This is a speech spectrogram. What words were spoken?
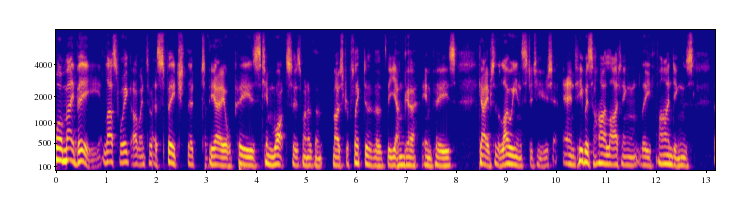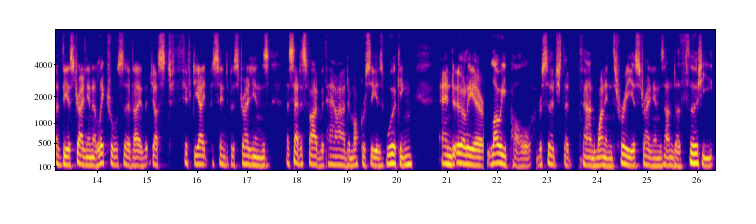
Well, maybe. Last week I went to a speech that the ALP's Tim Watts, who's one of the most reflective of the younger MPs, gave to the Lowy Institute. And he was highlighting the findings of the Australian Electoral Survey that just 58% of Australians are satisfied with how our democracy is working and earlier, Lowy poll research that found one in three Australians under 30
